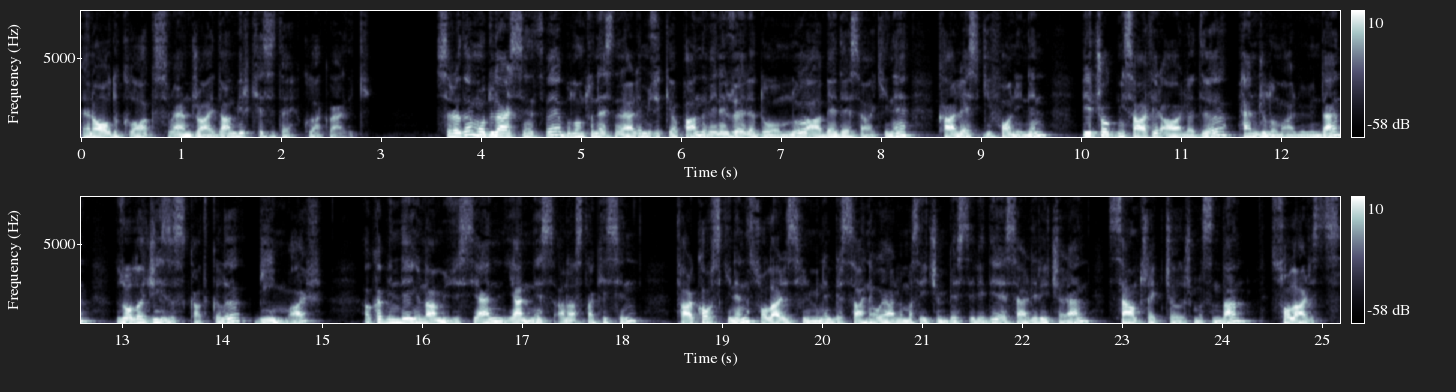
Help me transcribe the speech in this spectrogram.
And All The Clocks Ran Dry'dan bir kesite kulak verdik. Sırada modüler synth ve buluntu nesnelerle müzik yapan Venezuela doğumlu ABD sakini Carles Gifoni'nin birçok misafir ağırladığı Pendulum albümünden Zola Jesus katkılı Beam var. Akabinde Yunan müzisyen Yannis Anastakis'in Tarkovski'nin Solaris filminin bir sahne uyarlaması için bestelediği eserleri içeren soundtrack çalışmasından Solaris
